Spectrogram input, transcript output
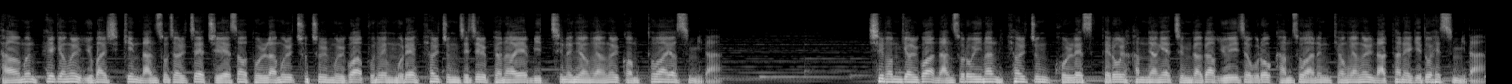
다음은 폐경을 유발시킨 난소절제 쥐에서 돌나물 추출물과 분획물의 혈중지질 변화에 미치는 영향을 검토하였습니다. 실험 결과 난소로 인한 혈중 콜레스테롤 함량의 증가가 유의적으로 감소하는 경향을 나타내기도 했습니다.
